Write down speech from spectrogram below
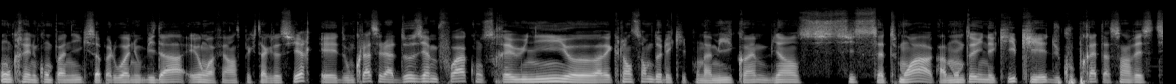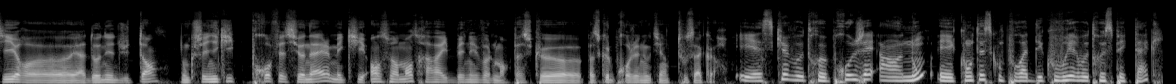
on crée une compagnie qui s'appelle Wanubida et on va faire un spectacle de cirque. Et donc là, c'est la deuxième fois qu'on se réunit euh, avec l'ensemble de l'équipe. On a mis quand même bien 6-7 mois à monter une équipe qui est du coup prête à s'investir euh, et à donner du temps. Donc c'est une équipe professionnelle, mais qui en ce moment travaille bénévolement parce que parce que le projet nous tient tous à cœur. Et est-ce que votre projet a un nom? Et quand est-ce qu'on pourra découvrir votre spectacle?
